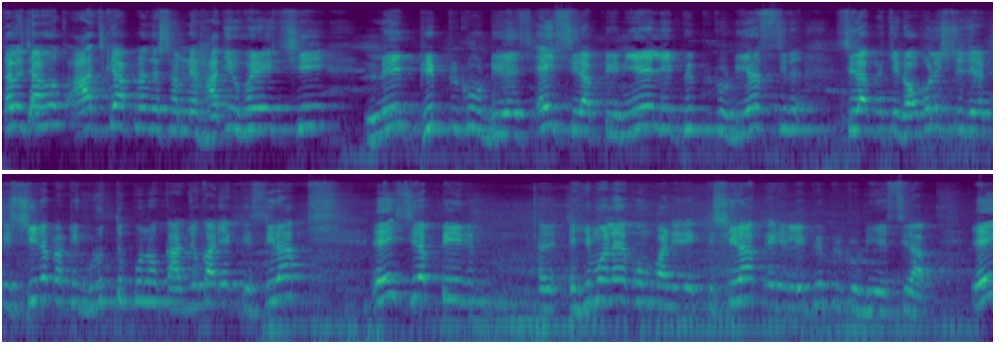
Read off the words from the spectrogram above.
তাহলে যাই হোক, আজকে আপনাদের সামনে হাজির হয়েছি লিপ ফিফটি টু ডিএস এই সিরাপটি নিয়ে। Liv fifty two DS syrup হচ্ছে ডবল স্টেজের একটি সিরাপ, একটি গুরুত্বপূর্ণ কার্যকারী একটি সিরাপ। এই সিরাপটির হিমালয় কোম্পানির একটি সিরাপ, এটি Liv fifty two DS syrup. এই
